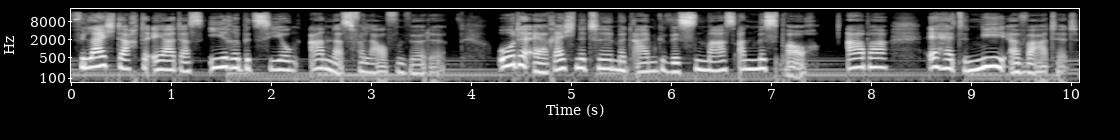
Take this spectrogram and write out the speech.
Vielleicht dachte er, dass ihre Beziehung anders verlaufen würde oder er rechnete mit einem gewissen Maß an Missbrauch. Aber er hätte nie erwartet,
